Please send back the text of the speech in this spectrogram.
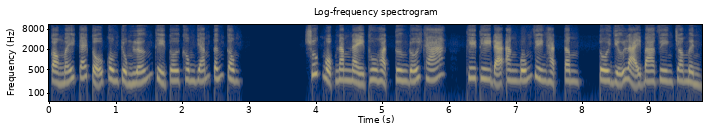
còn mấy cái tổ côn trùng lớn thì tôi không dám tấn công. Suốt một năm này thu hoạch tương đối khá, Thi Thi đã ăn 4 viên hạch tâm, tôi giữ lại 3 viên cho mình,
